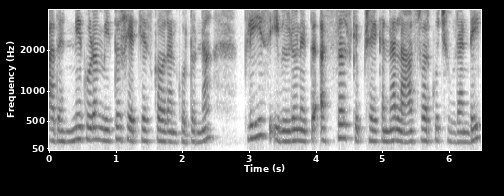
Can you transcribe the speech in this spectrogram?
అదన్నీ కూడా మీతో షేర్ చేసుకోవాలనుకుంటున్నా. ప్లీజ్ ఈ వీడియోని అయితే అస్సలు స్కిప్ చేయకుండా లాస్ట్ వరకు చూడండి.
